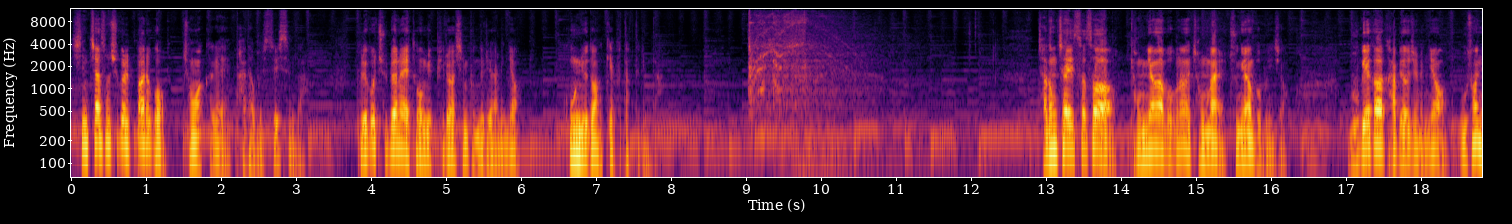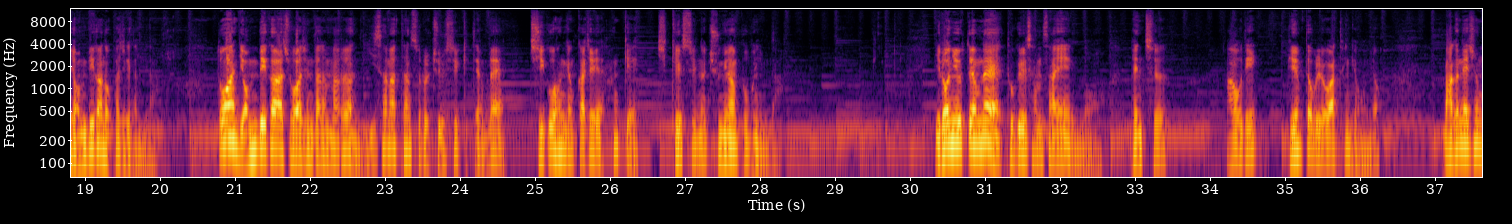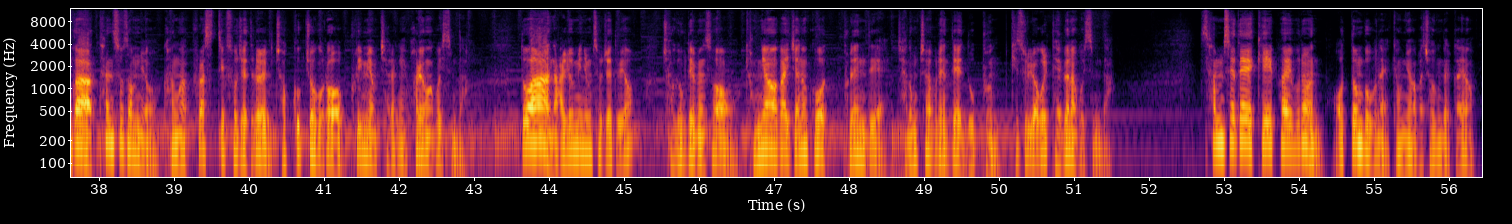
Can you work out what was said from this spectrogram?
신차 소식을 빠르고 정확하게 받아볼 수 있습니다. 그리고 주변에 도움이 필요하신 분들이라면요. 공유도 함께 부탁드립니다. 자동차에 있어서 경량화 부분은 정말 중요한 부분이죠. 무게가 가벼워지면요. 우선 연비가 높아지게 됩니다. 또한 연비가 좋아진다는 말은 이산화탄소를 줄일 수 있기 때문에 지구 환경까지 함께 지킬 수 있는 중요한 부분입니다. 이런 이유 때문에 독일 3사인 뭐 벤츠, 아우디, BMW 같은 경우는요. 마그네슘과 탄소 섬유, 강화 플라스틱 소재들을 적극적으로 프리미엄 차량에 활용하고 있습니다. 또한 알루미늄 소재도요. 적용되면서 경량화가 이제는 곧 브랜드의 자동차 브랜드의 높은 기술력을 대변하고 있습니다. 3세대 K5는 어떤 부분에 경량화가 적용될까요?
